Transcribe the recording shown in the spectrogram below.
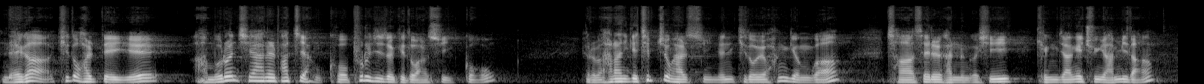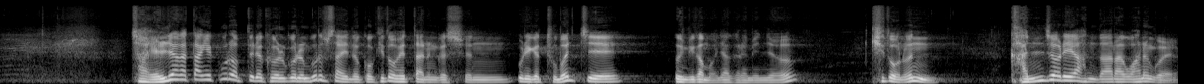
내가 기도할 때에 아무런 제한을 받지 않고 푸르짖어 기도할 수 있고 여러분 하나님께 집중할 수 있는 기도의 환경과 자세를 갖는 것이 굉장히 중요합니다. 자, 엘리야가 땅에 꿇어 엎드려 그 얼굴을 무릎 사이에 넣고 기도했다는 것은 우리에게 두 번째 의미가 뭐냐 그러면요. 기도는 간절해야 한다라고 하는 거예요.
